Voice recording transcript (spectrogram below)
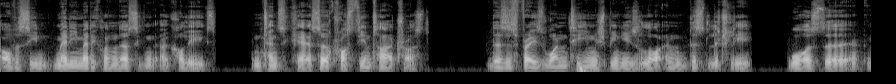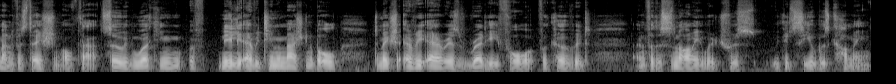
obviously many medical and nursing uh, colleagues, intensive care, so across the entire trust. There's this phrase one team which has been used a lot, and this literally was the manifestation of that. So we've been working with nearly every team imaginable to make sure every area is ready for, for COVID and for the tsunami, which was we could see was coming.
